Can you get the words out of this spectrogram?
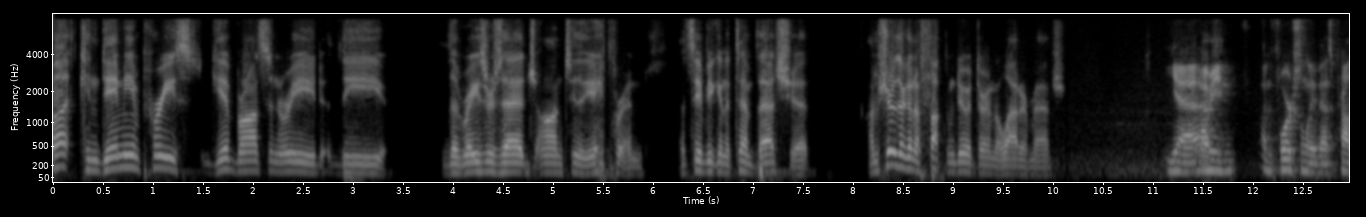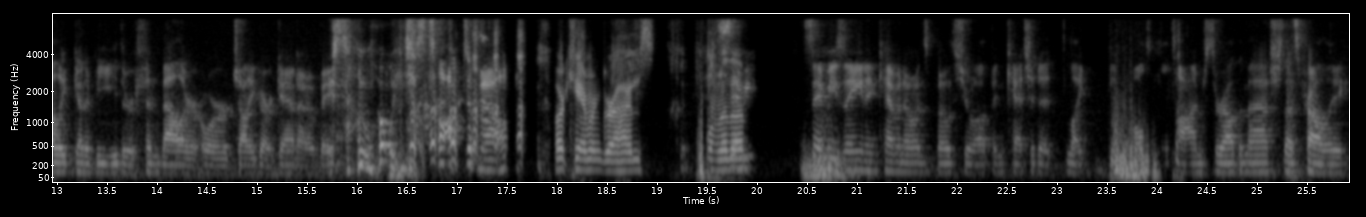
But can Damian Priest give Bronson Reed the the razor's edge onto the apron? Let's see if he can attempt that shit. I'm sure they're gonna fucking do it during the ladder match. Yeah, I mean, unfortunately, that's probably going to be either Finn Balor or Johnny Gargano based on what we just talked about. or Cameron Grimes. One of them. Sami Zayn and Kevin Owens both show up and catch it at like multiple times throughout the match. That's probably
